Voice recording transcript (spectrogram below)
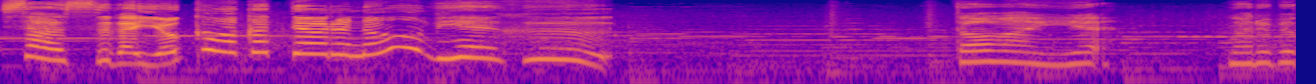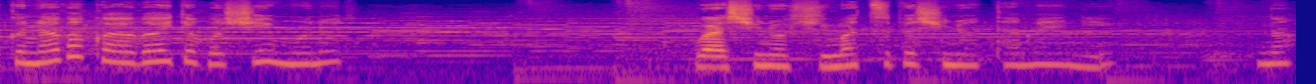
さすがよくわかっておるのビエフ。とはいえなるべく長くあがいてほしいもの。わしの暇つぶしのために。な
